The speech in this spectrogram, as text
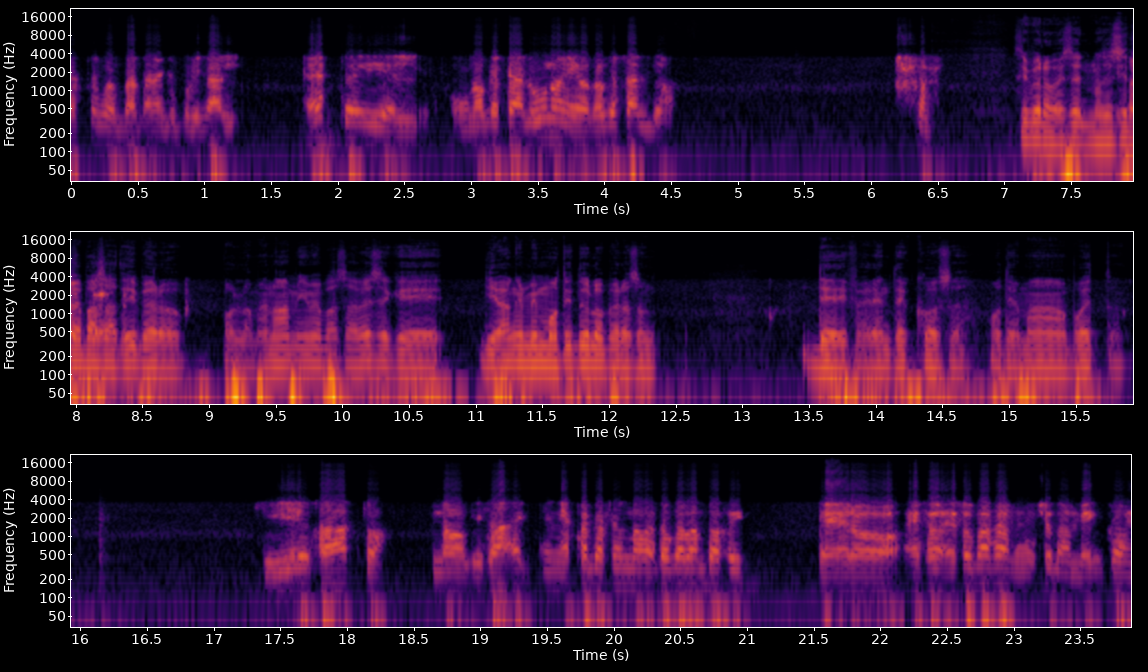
este, pues voy a tener que publicar este y el uno que sea el uno y el otro que sea el dos. sí, pero a veces, no sé si te pasa a ti, pero por lo menos a mí me pasa a veces que llevan el mismo título, pero son de diferentes cosas o temas opuestos. Sí, exacto. No, quizás en esta ocasión no me toca tanto así, pero eso eso pasa mucho también con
